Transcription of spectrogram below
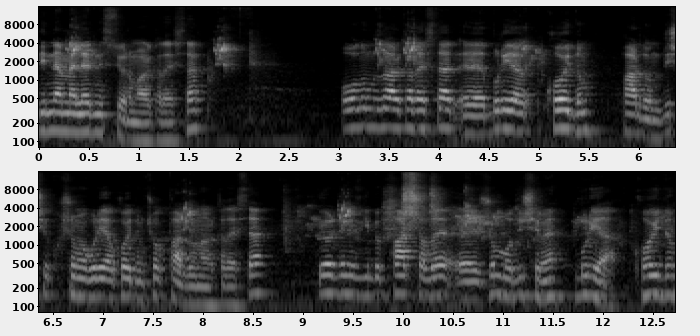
Dinlemelerini istiyorum arkadaşlar. Oğlumuzu arkadaşlar e, buraya koydum. Pardon dişi kuşumu buraya koydum. Çok pardon arkadaşlar. Gördüğünüz gibi parçalı e, jumbo dişimi buraya koydum.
